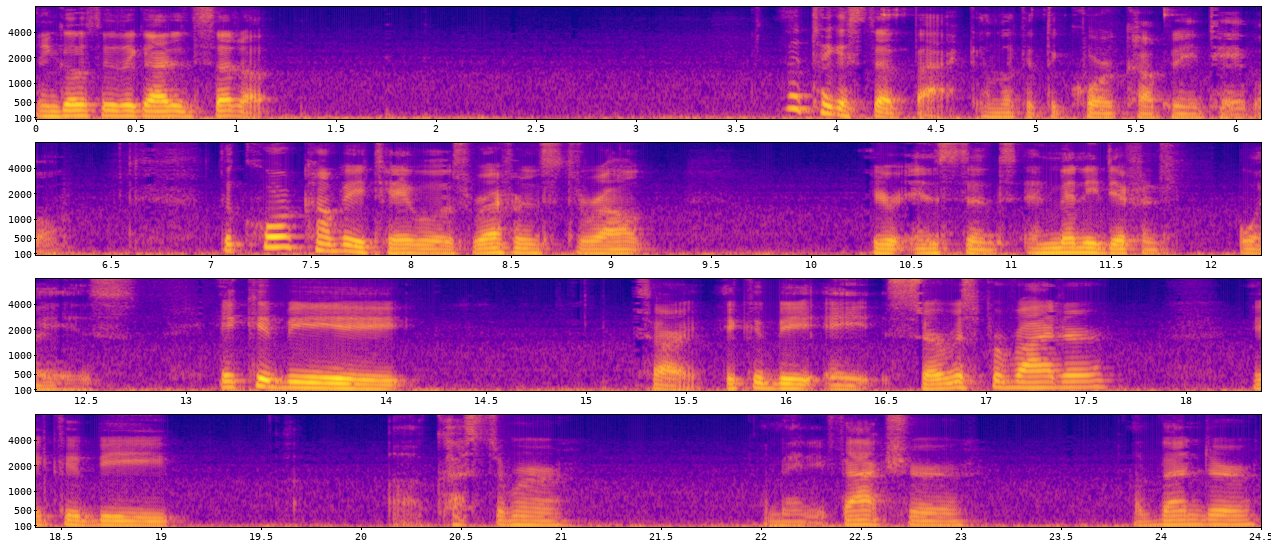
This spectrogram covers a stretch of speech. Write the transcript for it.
and go through the guided setup. Let's take a step back and look at the core company table. The core company table is referenced throughout your instance in many different ways. It could be, sorry, it could be a service provider, it could be a customer, a manufacturer, a vendor,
